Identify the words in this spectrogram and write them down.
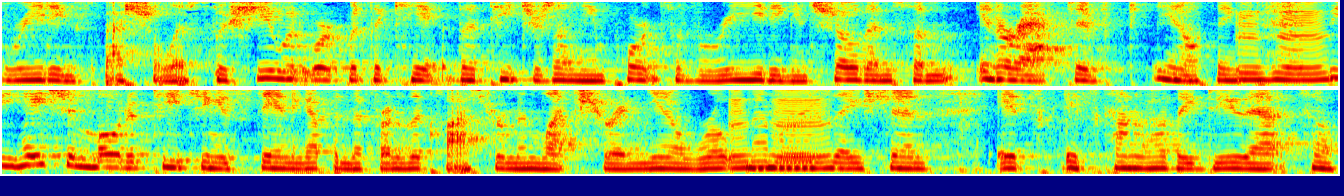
reading specialist, so she would work with the kid, the teachers on the importance of reading and show them some interactive you know things. Mm-hmm. The Haitian mode of teaching is standing up in the front of the classroom and lecturing. You know, rote Mm-hmm. memorization. It's it's kind of how they do that. So,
